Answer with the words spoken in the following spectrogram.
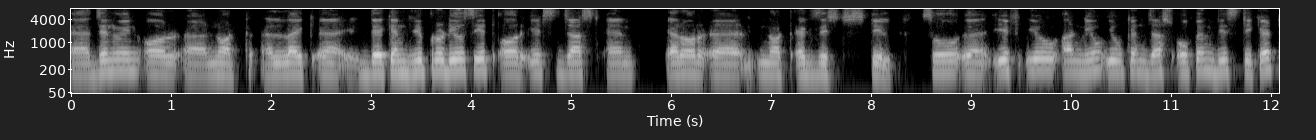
uh, genuine or uh, not. Uh, like they can reproduce it or it's just an error not exist still. So if you are new, you can just open this ticket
